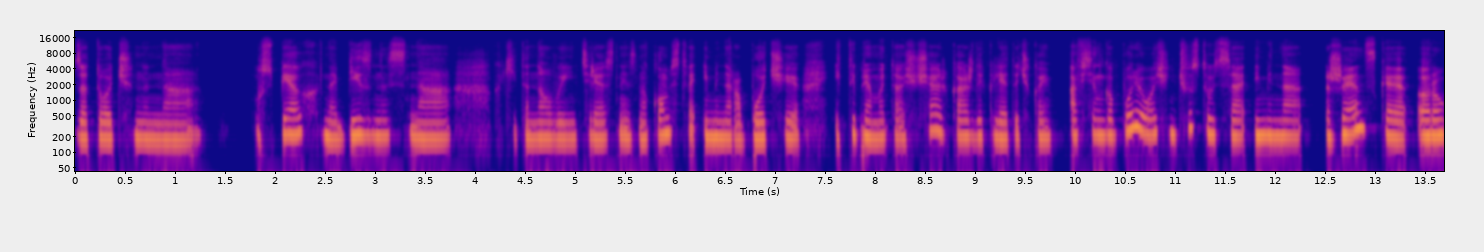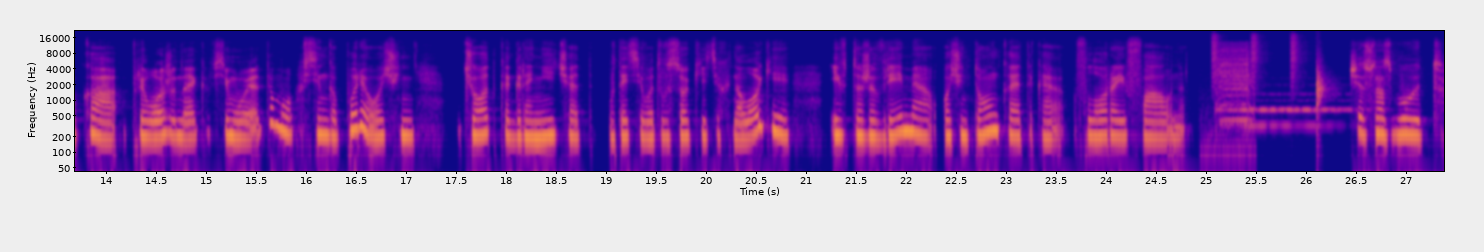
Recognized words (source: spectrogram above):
заточены на успех, на бизнес, на какие-то новые интересные знакомства, именно рабочие. И ты прям это ощущаешь каждой клеточкой. А в Сингапуре очень чувствуется именно женская рука, приложенная ко всему этому. В Сингапуре очень четко граничат вот эти вот высокие технологии и в то же время очень тонкая такая флора и фауна. Сейчас у нас будет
